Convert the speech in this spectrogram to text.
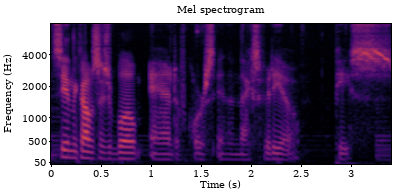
see you in the comment section below, and of course in the next video. Peace.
